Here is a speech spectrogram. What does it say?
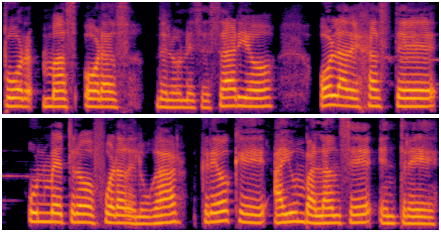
por más horas de lo necesario o la dejaste un metro fuera de lugar. Creo que hay un balance entre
